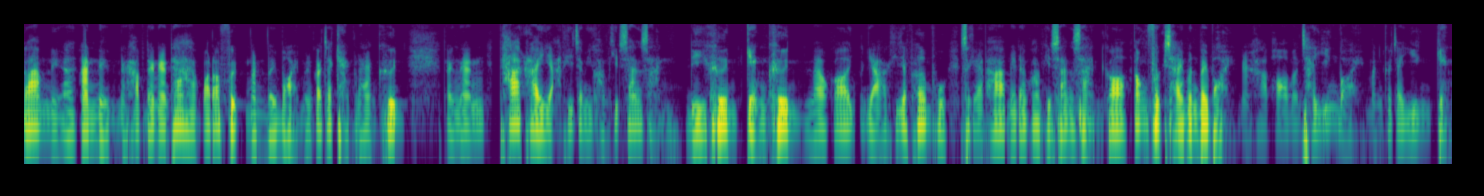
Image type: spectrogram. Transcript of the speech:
กล้ามเนื้ออันหนึ่งนะครับ ดังนั้นถ้าหากว่าเราฝึกมันบ่อยๆ มันก็จะแข็งแรงขึ้น ดังนั้นถ้าใครอยากที่จะมีความคิดสร้างสรรค์ดีขึ้น เก่งขึ้น แล้วก็อยากที่จะเพิ่มพูนศักยภาพในด้านความคิดสร้างสรรค์ก็ต้องฝึกใช้มันบ่อยๆนะครับพอมันใช้ยิ่งบ่อย มันก็จะยิ่งเก่ง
